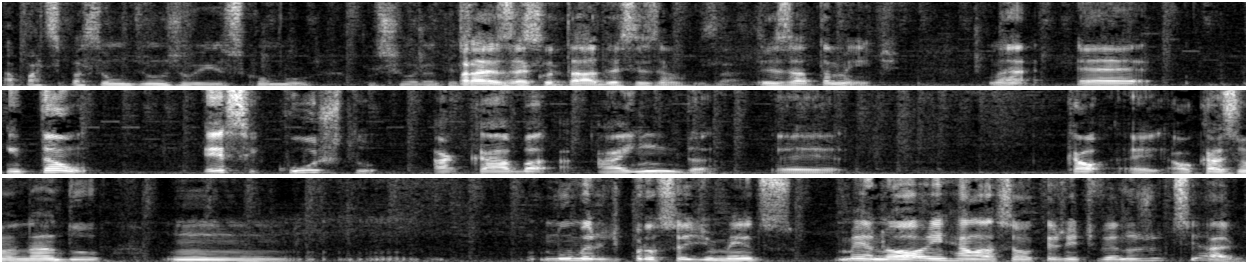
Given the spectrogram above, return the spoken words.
a participação de um juiz, como o senhor antecipou. Para executar a decisão. Exato. Exatamente. Né? É, então, esse custo acaba ainda é, é, ocasionando um, um número de procedimentos menor em relação ao que a gente vê no judiciário.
